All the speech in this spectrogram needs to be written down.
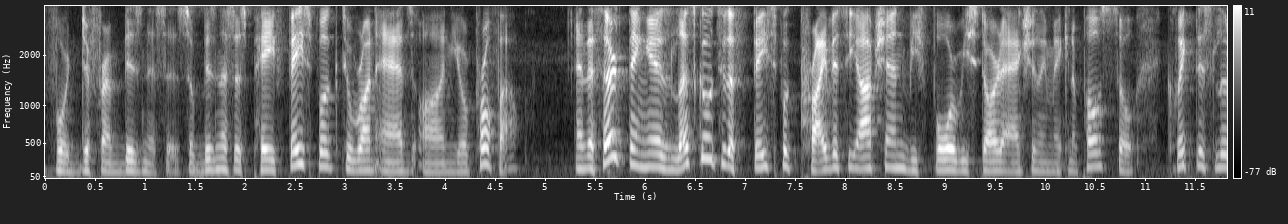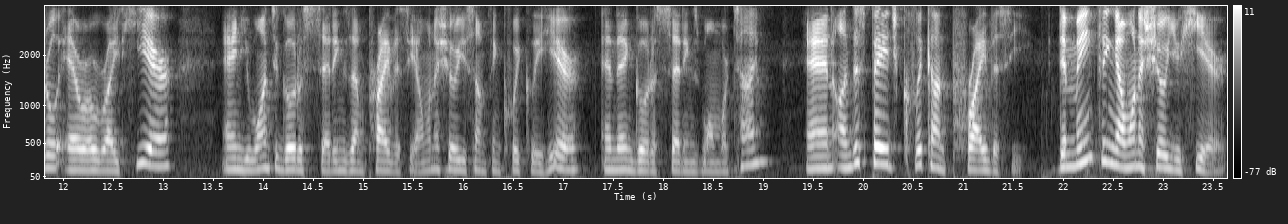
for different businesses. So businesses pay Facebook to run ads on your profile. And the third thing is let's go to the Facebook privacy option before we start actually making a post. So click this little arrow right here and you want to go to settings and privacy. I want to show you something quickly here and then go to settings one more time. And on this page, click on privacy. The main thing I want to show you here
